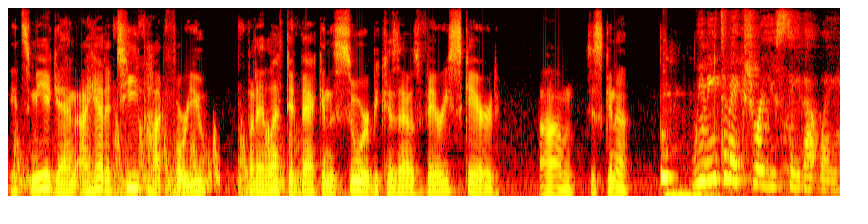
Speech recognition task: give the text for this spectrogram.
It's me again. I had a teapot for you, but I left it back in the sewer because I was very scared. Um, just gonna. We need to make sure you stay that way.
